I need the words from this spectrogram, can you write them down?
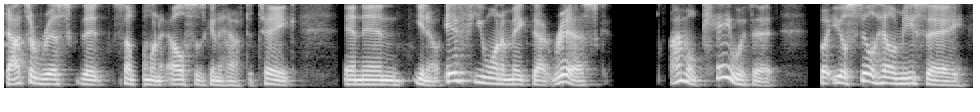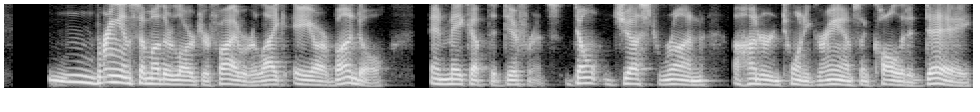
That's a risk that someone else is going to have to take. And then, you know, if you want to make that risk, I'm okay with it, but you'll still hear me say, mm, bring in some other larger fiber like AR bundle and make up the difference. Don't just run 120 grams and call it a day.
